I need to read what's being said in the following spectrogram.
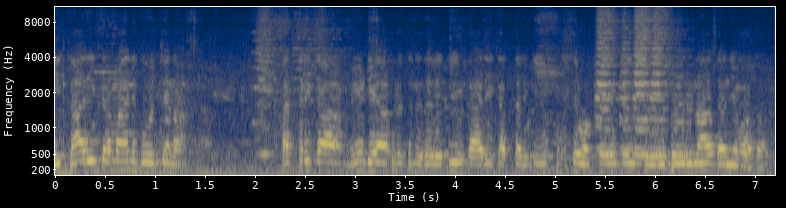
ఈ కార్యక్రమానికి వచ్చిన పత్రిక మీడియా ప్రతినిధులకి కార్యకర్తలకి ప్రతి ఒక్కరికి పేరు పేరున ధన్యవాదాలు.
